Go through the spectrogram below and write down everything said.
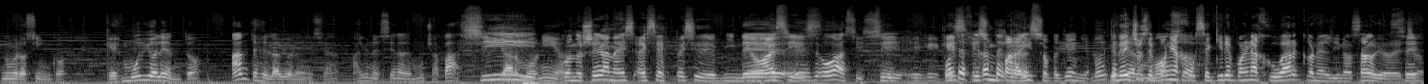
número 5, que es muy violento, antes de la violencia hay una escena de mucha paz sí. y armonía. Cuando llegan a, es- a esa especie de mini de oasis. es oasis, Sí, sí. eh, que, que ¿Vos es, un que- paraíso pequeño. ¿Vos Que de hecho se, pone a se quiere poner a jugar con el dinosaurio, de Sí, hecho.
